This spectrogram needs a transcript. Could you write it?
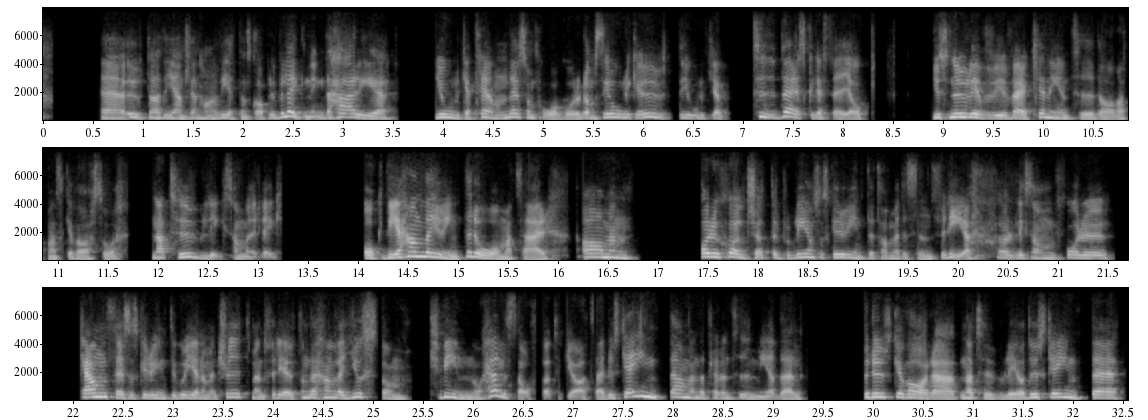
eh, utan att egentligen ha en vetenskaplig beläggning. Det här är ju olika trender som pågår och de ser olika ut i olika tider skulle jag säga och just nu lever vi ju verkligen i en tid av att man ska vara så naturlig som möjligt. Och det handlar ju inte då om att så här, ja men har du sköldkörtelproblem så ska du inte ta medicin för det. Liksom, får du cancer så ska du inte gå igenom en treatment för det, utan det handlar just om kvinnohälsa ofta tycker jag. Att så här, du ska inte använda preventivmedel för du ska vara naturlig och du ska inte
